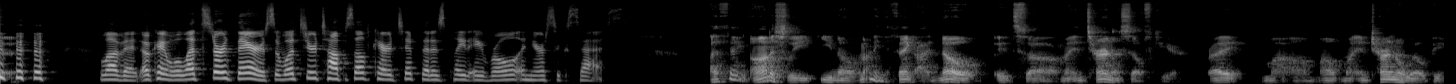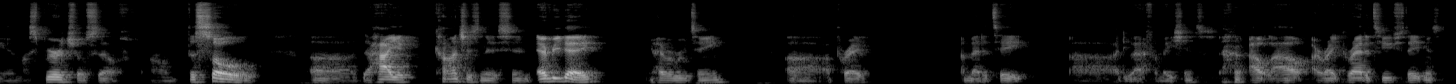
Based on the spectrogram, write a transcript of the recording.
Yeah. Love it. Okay, well, let's start there. So, what's your top self care tip that has played a role in your success? I think honestly, you know, not even think I know it's uh, my internal self care, right? My, um, my, my internal well being, my spiritual self, um, the soul, uh, the higher consciousness, and every day I have a routine. Uh, I pray, I meditate, uh, I do affirmations out loud. I write gratitude statements.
